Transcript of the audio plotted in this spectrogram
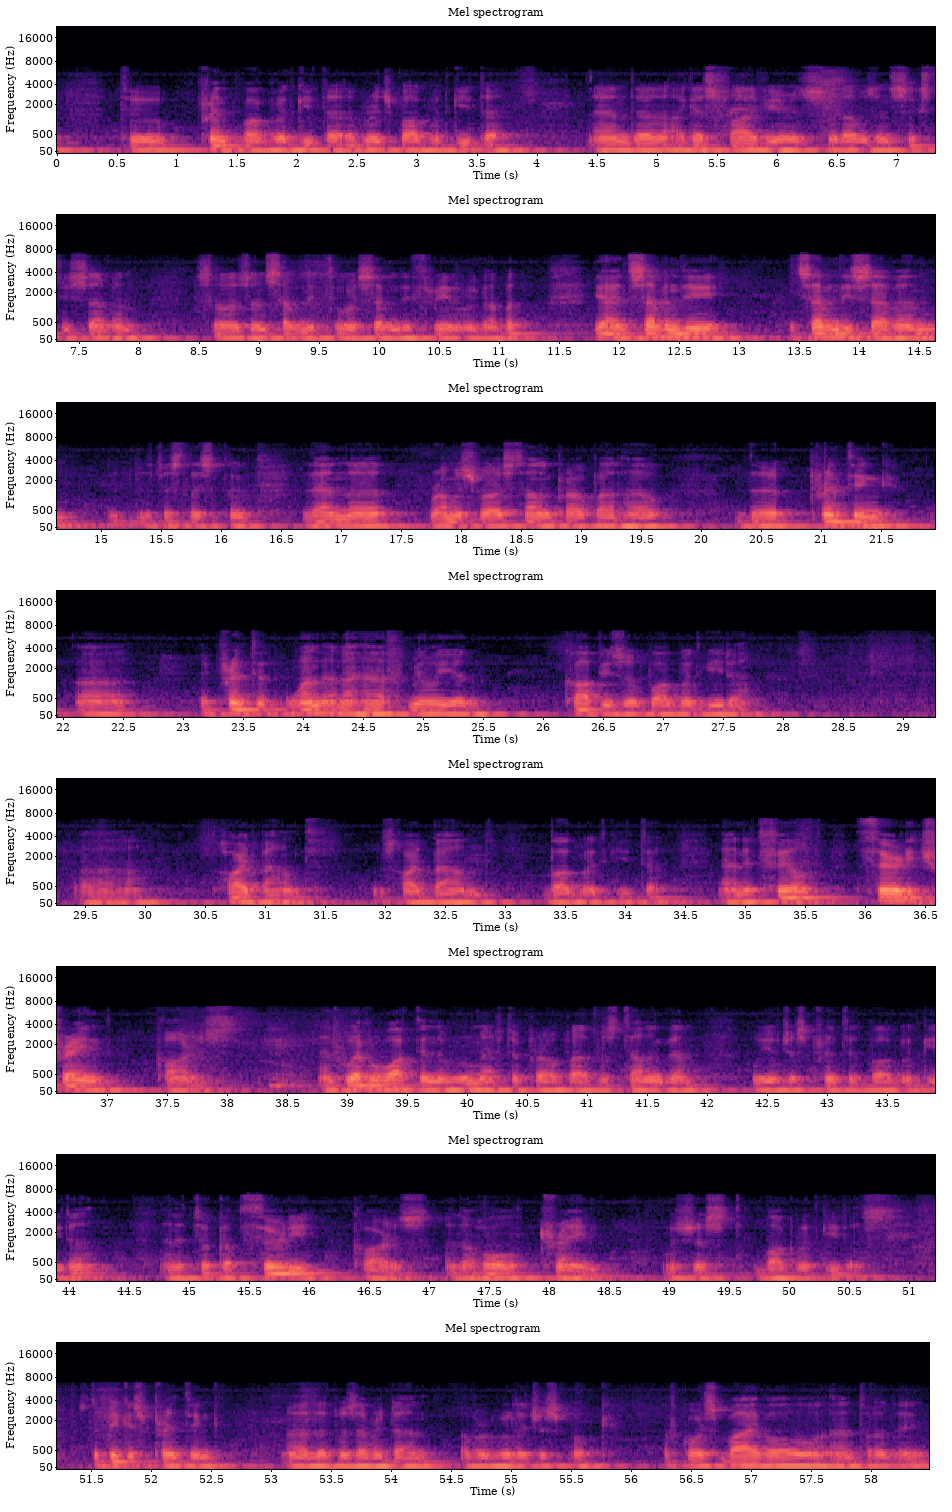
to print Bhagavad Gita, abridged Bhagavad Gita. And uh, I guess five years, so that was in 67. So it was in 72 or 73 that we got. But yeah, in 70, in 77, just listening, then uh, Rameshwar was telling Prabhupada how the printing, uh, they printed one and a half million copies of Bhagavad Gita, uh, hardbound. It was hardbound Bhagavad Gita, and it filled 30 train cars. And whoever walked in the room after Prabhupada was telling them, we have just printed Bhagavad Gita, and it took up 30 cars, and the whole train was just Bhagavad Gitas. It's the biggest printing uh, that was ever done of a religious book. Of course, Bible and Torah, they,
